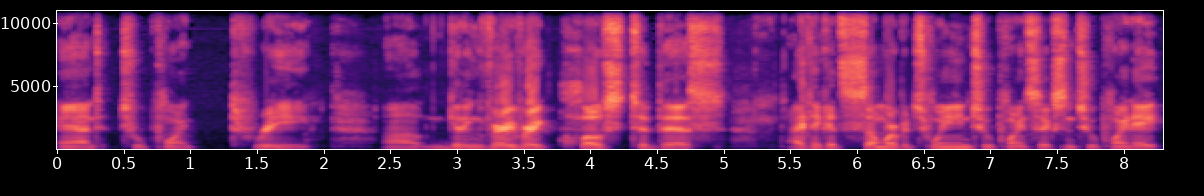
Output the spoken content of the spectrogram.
and 2.3. Uh, getting very, very close to this. I think it's somewhere between 2.6 and 2.8.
